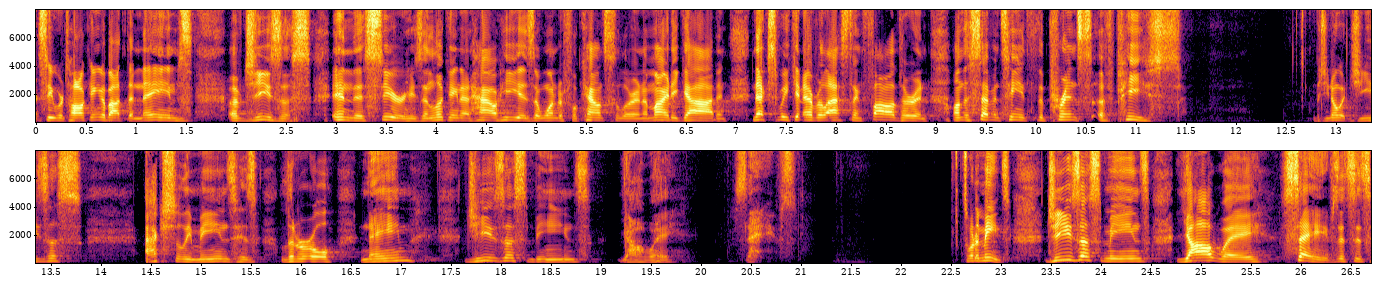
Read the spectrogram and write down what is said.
See, we're talking about the names of Jesus in this series and looking at how he is a wonderful counselor and a mighty God, and next week, an everlasting Father, and on the 17th, the Prince of Peace. But you know what Jesus actually means? His literal name? Jesus means Yahweh saves. That's what it means. Jesus means Yahweh saves. It's his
